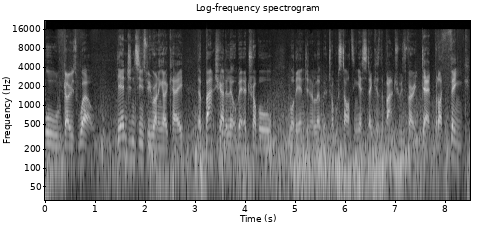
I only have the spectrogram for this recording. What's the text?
all goes well. The engine seems to be running okay. The battery had a little bit of trouble, well the engine had a little bit of trouble starting yesterday because the battery was very dead, but I think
